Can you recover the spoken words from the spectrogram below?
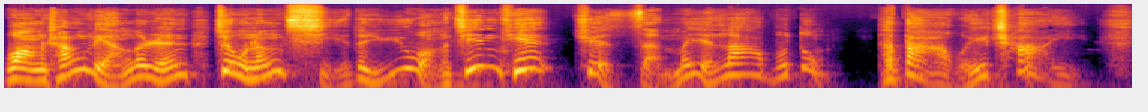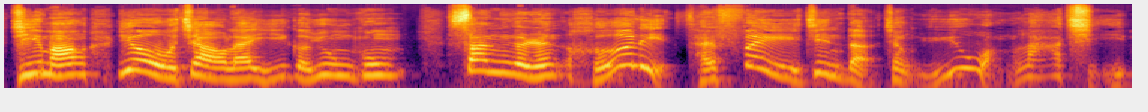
往常两个人就能起的渔网，今天却怎么也拉不动。他大为诧异，急忙又叫来一个佣工，三个人合力才费劲地将渔网拉起。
